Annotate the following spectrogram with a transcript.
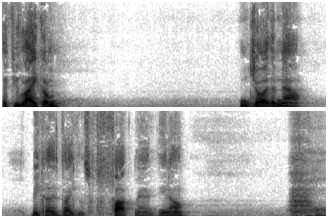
if you like them, enjoy them now. Because, like, fuck, man, you know? All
